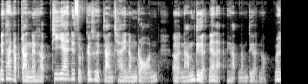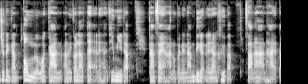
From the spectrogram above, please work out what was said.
ในทางกลับกันนะครับที่แย่ที่สุดก็คือการใช้น้ำร้อนเอ่อน้ำเดือดเนี่ยแหละนะครับน้ำเดือดเนาะไม่ว่าจะเป็นการต้มหรือว่าการอะไรก็แล้วแต่นะฮะที่มีแบบการใส่อาหารลงไปในน้ำเดือดอันนี้คือแบบสารอาหารหายไป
